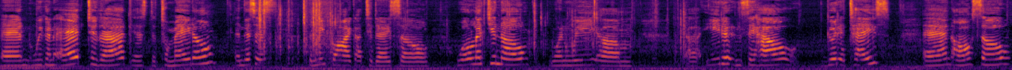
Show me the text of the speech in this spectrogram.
and we're gonna add to that is the tomato and this is the meatball I got today so we'll let you know when we um, uh, eat it and see how good it tastes. And also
